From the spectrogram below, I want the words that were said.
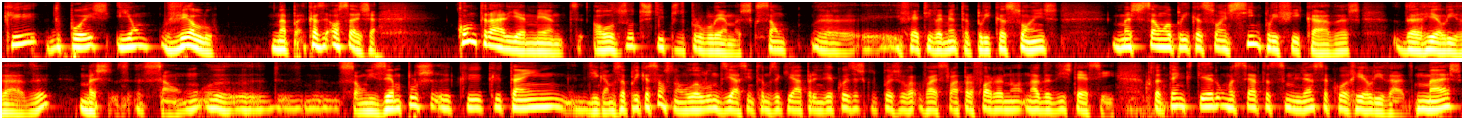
que depois iam vê-lo. Ou seja, contrariamente aos outros tipos de problemas que são uh, efetivamente aplicações, mas são aplicações simplificadas da realidade, mas são, uh, são exemplos que, que têm, digamos, aplicação. Senão o aluno dizia assim: estamos aqui a aprender coisas que depois vai-se lá para fora, não, nada disto é assim. Portanto, tem que ter uma certa semelhança com a realidade. Mas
